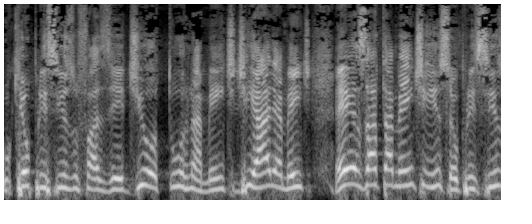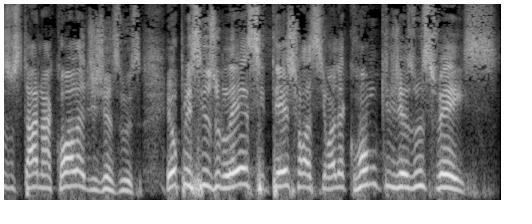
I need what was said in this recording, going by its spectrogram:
o que eu preciso fazer dioturnamente, diariamente, é exatamente isso. Eu preciso estar na cola de Jesus. Eu preciso ler esse texto e falar assim: olha como que Jesus fez.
